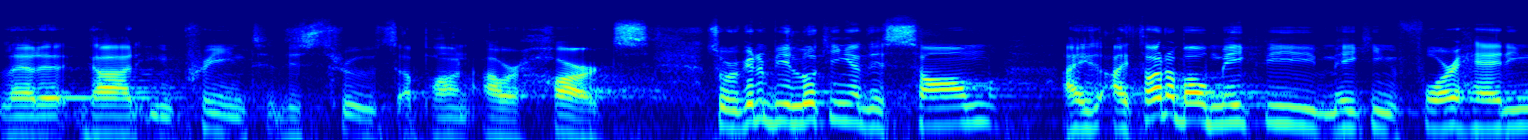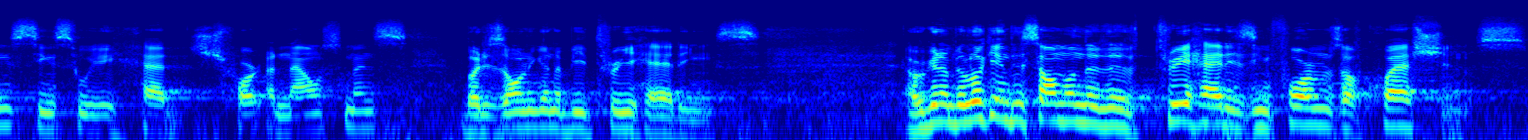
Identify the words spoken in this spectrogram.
Let God imprint these truths upon our hearts. So we're going to be looking at this psalm. I, I thought about maybe making four headings since we had short announcements, but it's only going to be three headings. And we're going to be looking at this psalm under the three headings in forms of questions.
